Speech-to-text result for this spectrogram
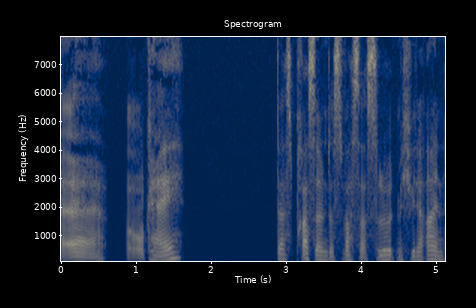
Äh, okay. Das Prasseln des Wassers lullt mich wieder ein,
